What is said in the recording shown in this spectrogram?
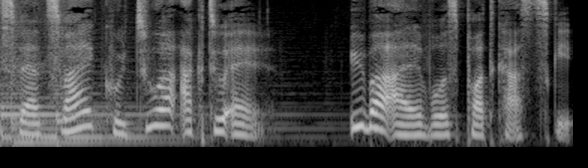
SWR 2 Kultur aktuell. Überall, wo es Podcasts gibt.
